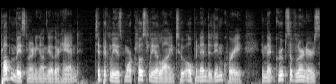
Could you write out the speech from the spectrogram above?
Problem-based learning, on the other hand, typically is more closely aligned to open-ended inquiry in that groups of learners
